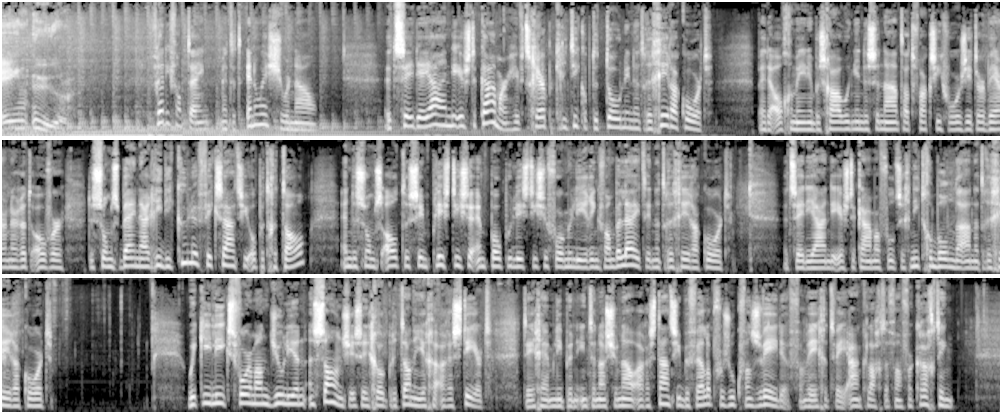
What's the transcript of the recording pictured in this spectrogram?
1 uur. Freddy van Tijn met het NOS-journaal. Het CDA in de Eerste Kamer heeft scherpe kritiek op de toon in het regeerakkoord. Bij de algemene beschouwing in de Senaat had fractievoorzitter Werner het over de soms bijna ridicule fixatie op het getal en de soms al te simplistische en populistische formulering van beleid in het regeerakkoord. Het CDA in de Eerste Kamer voelt zich niet gebonden aan het regeerakkoord. Wikileaks-voorman Julian Assange is in Groot-Brittannië gearresteerd. Tegen hem liep een internationaal arrestatiebevel op verzoek van Zweden vanwege twee aanklachten van verkrachting.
